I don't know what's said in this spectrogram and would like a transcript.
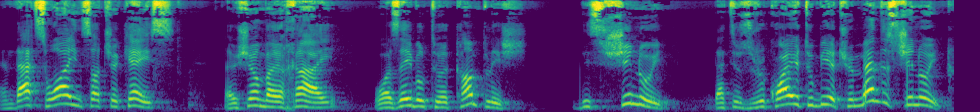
And that's why in such a case, Rishon Baruchai was able to accomplish this shinui that is required to be a tremendous shinui.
